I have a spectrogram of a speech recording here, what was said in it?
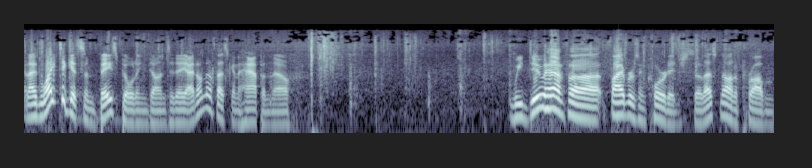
And I'd like to get some base building done today. I don't know if that's going to happen, though. We do have uh, fibers and cordage, so that's not a problem.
